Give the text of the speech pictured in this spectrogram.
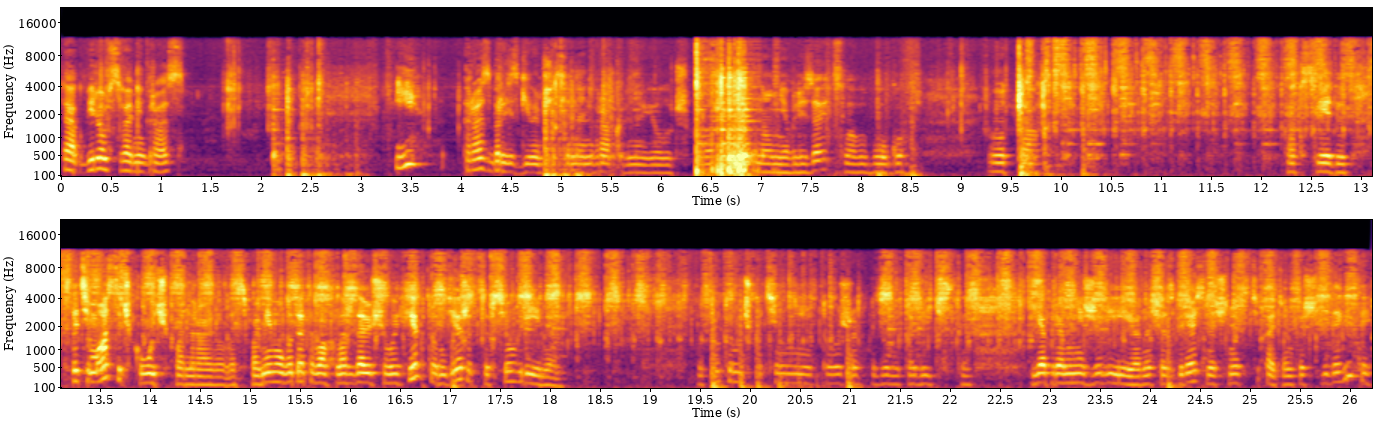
Так, берем с вами грасс. И разбрызгиваем. Сейчас я, наверное, в раковину ее лучше положу. Она у меня влезает, слава богу. Вот так как следует. Кстати, масочка очень понравилась. Помимо вот этого охлаждающего эффекта, он держится все время. Вот тут ручка темнее тоже, где металлическая. Я прям не жалею. Она сейчас грязь начнет стекать. Он, конечно, ядовитый.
